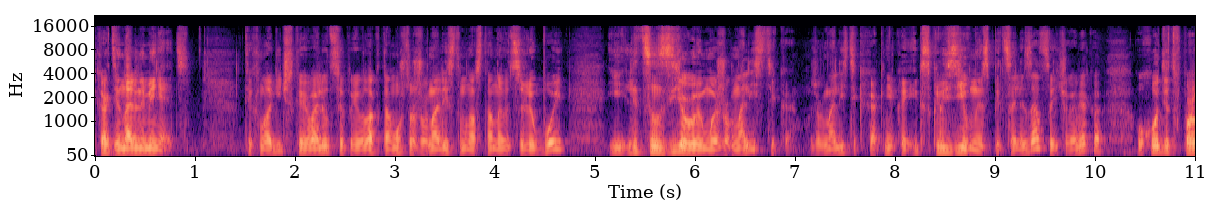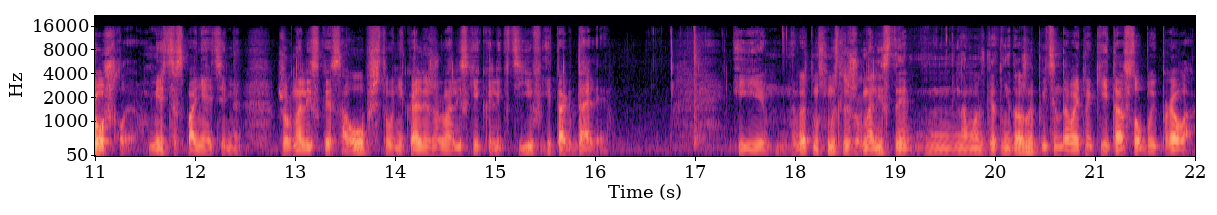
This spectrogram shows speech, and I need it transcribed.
кардинально меняется. Технологическая революция привела к тому, что журналистом у нас становится любой, и лицензируемая журналистика, журналистика как некая эксклюзивная специализация человека уходит в прошлое, вместе с понятиями журналистское сообщество, уникальный журналистский коллектив и так далее. И в этом смысле журналисты, на мой взгляд, не должны претендовать на какие-то особые права.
